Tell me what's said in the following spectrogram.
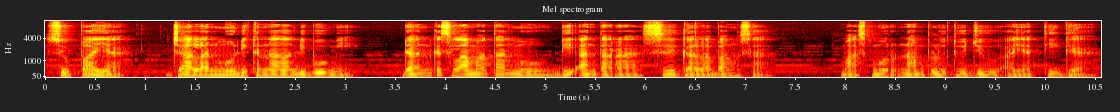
supaya jalanmu dikenal di bumi dan keselamatanmu di antara segala bangsa. Mazmur 67 ayat 3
